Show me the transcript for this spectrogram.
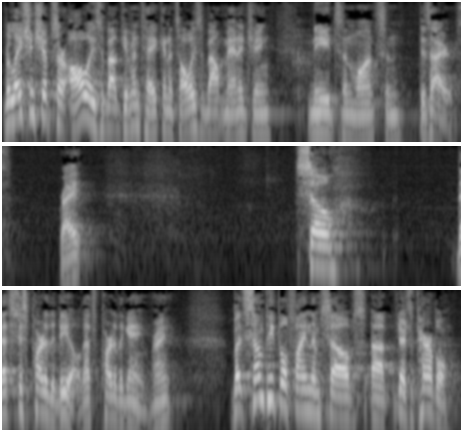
relationships are always about give and take and it's always about managing needs and wants and desires. Right? So, that's just part of the deal. That's part of the game, right? But some people find themselves, uh, there's a parable,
